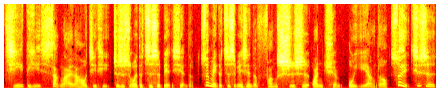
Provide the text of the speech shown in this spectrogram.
集体上来，然后集体就是所谓的知识变现的。所以每个知识变现的方式是完全不一样的哦。所以其实。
